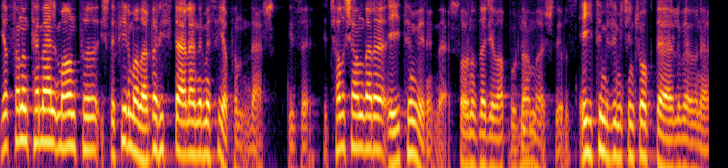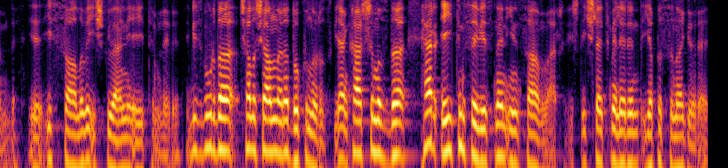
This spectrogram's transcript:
Yasanın temel mantığı işte firmalarda risk değerlendirmesi yapın der bize. Çalışanlara eğitim verin der. Sorunuza cevap buradan Hı. başlıyoruz. Eğitim bizim için çok değerli ve önemli. E, iş sağlığı ve iş güvenliği eğitimleri. Biz burada çalışanlara dokunuruz. Yani karşımızda her eğitim seviyesinden insan var. İşte işletmelerin yapısına göre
